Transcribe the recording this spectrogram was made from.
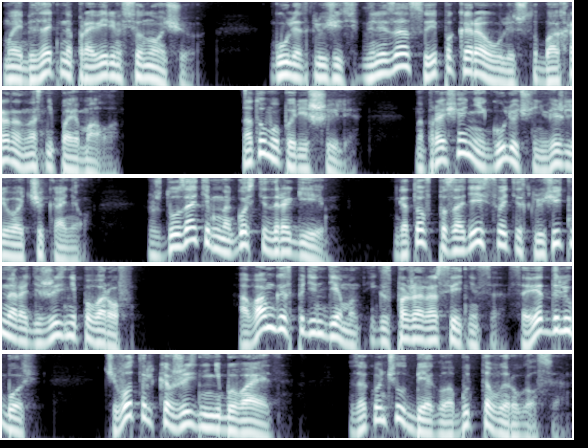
«Мы обязательно проверим все ночью. Гуль отключит сигнализацию и покараулит, чтобы охрана нас не поймала. На то мы порешили. На прощание Гуль очень вежливо отчеканил. «Жду затем на гости дорогие. Готов позадействовать исключительно ради жизни поваров. А вам, господин демон и госпожа рассветница, совет да любовь. Чего только в жизни не бывает. Закончил бегло, будто выругался.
